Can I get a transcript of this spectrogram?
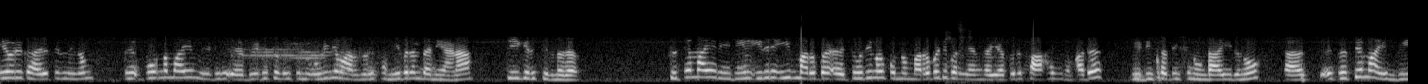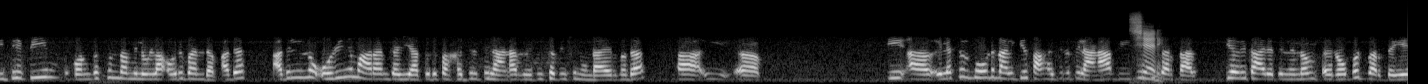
ഈ ഒരു കാര്യത്തിൽ നിന്നും പൂർണമായും V D V D Satheesan ഒഴിഞ്ഞു മാറുന്ന ഒരു സമീപനം തന്നെയാണ് സ്വീകരിച്ചിരുന്നത്. കൃത്യമായ രീതിയിൽ ഇതിന് ഈ മറുപ ചോദ്യങ്ങൾക്കൊന്നും മറുപടി പറയാൻ കഴിയാത്ത ഒരു സാഹചര്യം അത് വി ഡി സതീശൻ ഉണ്ടായിരുന്നു. കൃത്യമായും ബി ജെ പിയും കോൺഗ്രസും തമ്മിലുള്ള ഒരു ബന്ധം അത് അതിൽ നിന്ന് ഒഴിഞ്ഞു മാറാൻ കഴിയാത്ത ഒരു സാഹചര്യത്തിലാണ് വി ഡി സതീശൻ ഉണ്ടായിരുന്നത്. ഈ ഈ ഇലക്ഷൻ ബോർഡ് നൽകിയ സാഹചര്യത്തിലാണ് ബി ജെ പി സർക്കാർ ഈ ഒരു കാര്യത്തിൽ നിന്നും റോബർട്ട് വർദ്ധയെ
